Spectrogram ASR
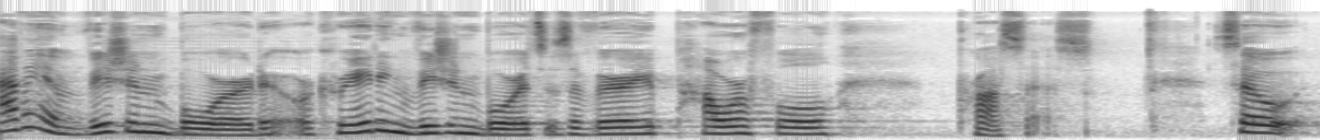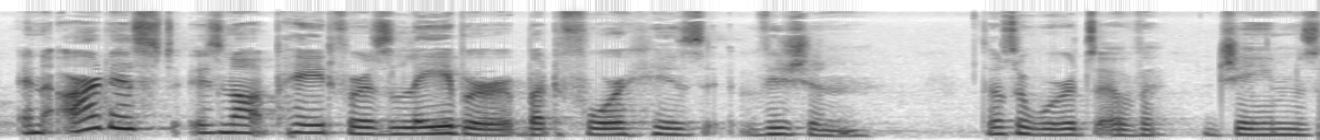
having a vision board or creating vision boards is a very powerful process. So, an artist is not paid for his labor, but for his vision. Those are words of James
